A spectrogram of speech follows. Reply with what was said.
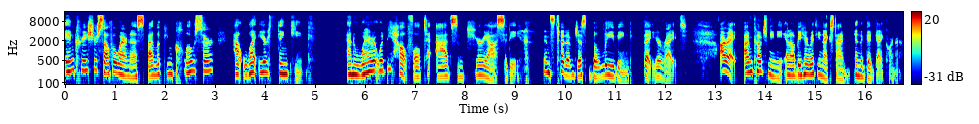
Increase your self awareness by looking closer at what you're thinking and where it would be helpful to add some curiosity instead of just believing that you're right. All right. I'm Coach Mimi, and I'll be here with you next time in the Good Guy Corner.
